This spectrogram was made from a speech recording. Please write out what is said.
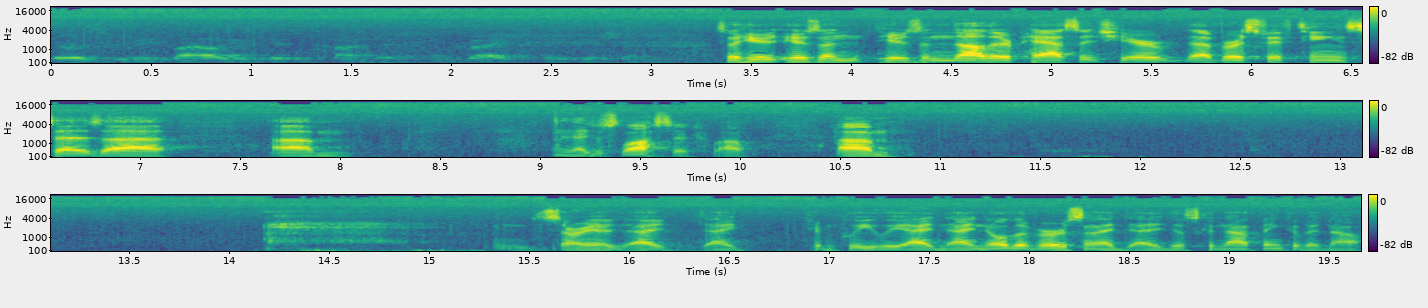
those who revile your good conduct in Christ may be ashamed. So here, here's, an, here's another passage here. Uh, verse 15 says, uh, um, and I just lost it. Wow. Um, sorry, I, I, I completely, I, I know the verse and I, I just could not think of it now.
